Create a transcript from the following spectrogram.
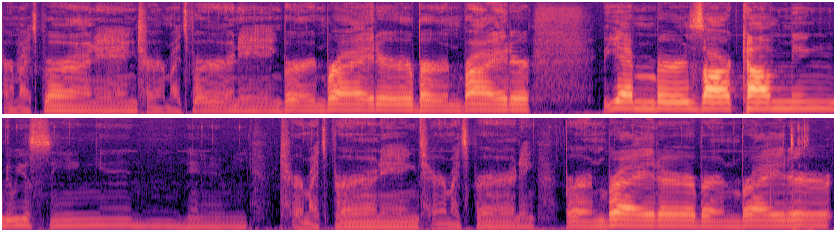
Termites burning, termites burning, burn brighter, burn brighter. The embers are coming, we'll sing. Termites burning, termites burning, burn brighter, burn brighter.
